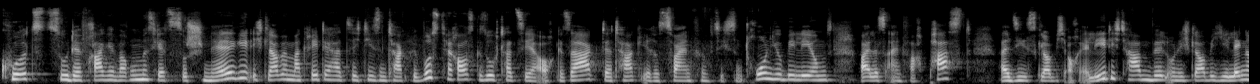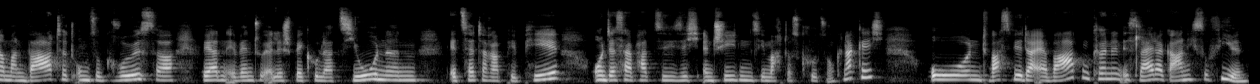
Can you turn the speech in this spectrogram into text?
Kurz zu der Frage, warum es jetzt so schnell geht. Ich glaube, Margrethe hat sich diesen Tag bewusst herausgesucht, hat sie ja auch gesagt, der Tag ihres 52. Thronjubiläums, weil es einfach passt, weil sie es, glaube ich, auch erledigt haben will. Und ich glaube, je länger man wartet, umso größer werden eventuelle Spekulationen etc. pp. Und deshalb hat sie sich entschieden, sie macht das kurz und knackig und was wir da erwarten können, ist leider gar nicht so viel.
